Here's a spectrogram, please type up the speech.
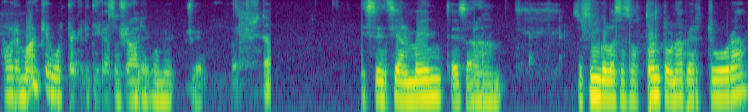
avremo anche molta critica sociale come cioè, essenzialmente sarà questo singolo sia soltanto un'apertura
